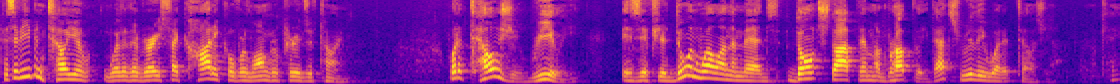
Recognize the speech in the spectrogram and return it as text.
Does it even tell you whether they're very psychotic over longer periods of time? What it tells you, really, is if you're doing well on the meds, don't stop them abruptly. That's really what it tells you. Okay?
